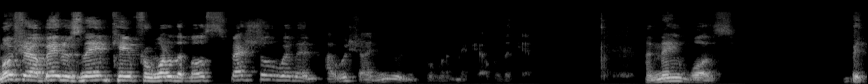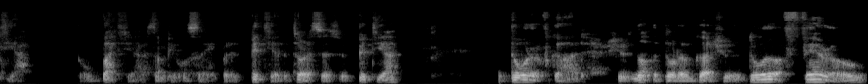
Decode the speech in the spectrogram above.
Moshe Rabbeinu's name came from one of the most special women. I wish I knew this woman. Maybe. Her name was Bitya, or Batya, some people say, but it's Bitya. The Torah says Bitya, the daughter of God. She was not the daughter of God. She was the daughter of Pharaoh,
